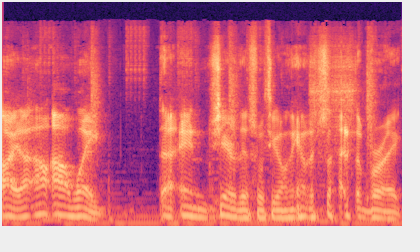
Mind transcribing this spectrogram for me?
All right, I'll, I'll wait uh, and share this with you on the other side of the break.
